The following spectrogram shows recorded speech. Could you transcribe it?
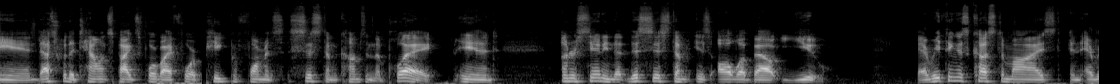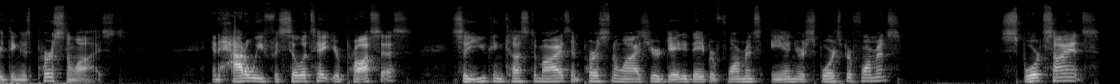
And that's where the Talent Spikes 4x4 peak performance system comes into play. And understanding that this system is all about you. Everything is customized and everything is personalized. And how do we facilitate your process so you can customize and personalize your day to day performance and your sports performance? Sports science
